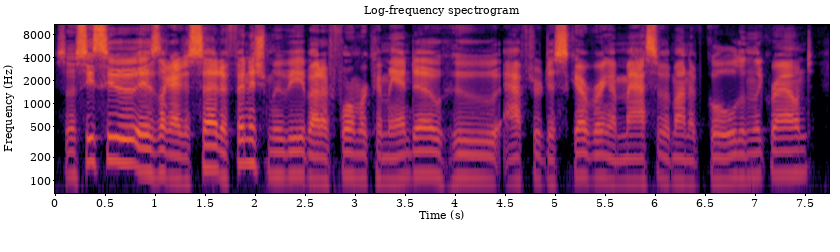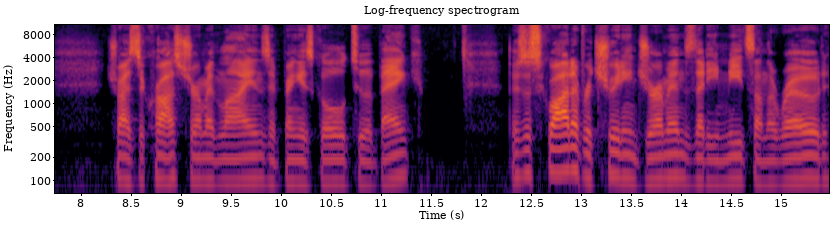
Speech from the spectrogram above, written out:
So Sisu is, like I just said, a Finnish movie about a former commando who, after discovering a massive amount of gold in the ground, tries to cross German lines and bring his gold to a bank. There's a squad of retreating Germans that he meets on the road,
